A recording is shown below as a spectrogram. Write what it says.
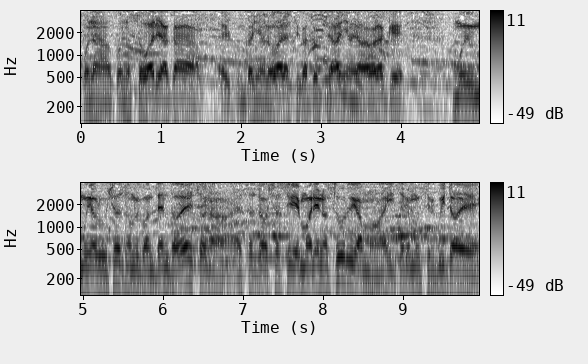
con, los hogares acá, el cumpleaños del hogar hace 14 años, y la verdad que muy, muy orgulloso, muy contento de esto. Yo soy de Moreno Sur, digamos, ahí tenemos un circuito de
